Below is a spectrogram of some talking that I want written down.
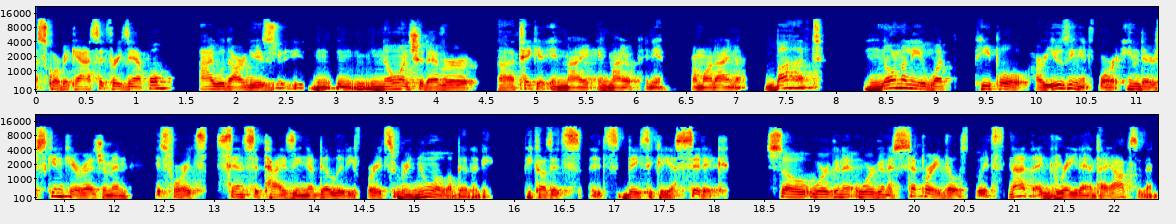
Ascorbic acid, for example, I would argue is no one should ever uh, take it in my in my opinion from what I know. But normally what people are using it for in their skincare regimen is for its sensitizing ability, for its renewal ability, because it's, it's basically acidic. So we're to, we're to separate those two. It's not a great antioxidant.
